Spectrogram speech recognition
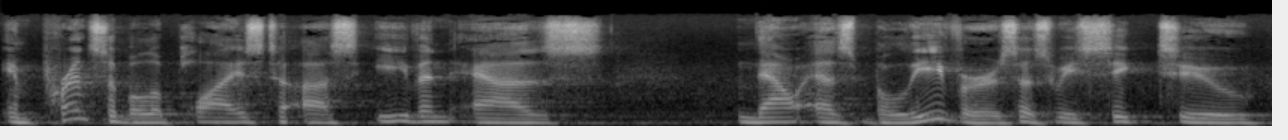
in principle applies to us even as now as believers, as we seek to,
